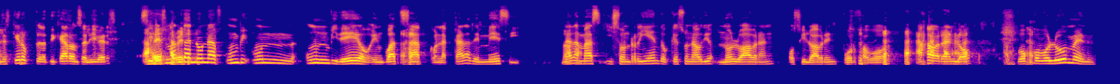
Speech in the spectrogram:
les quiero platicar, Oncelivers. Si les mandan una, un, un, un, video en WhatsApp con la cara de Messi, nada más y sonriendo, que es un audio, no lo abran, o si lo abren, por favor, ábranlo a poco volumen.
